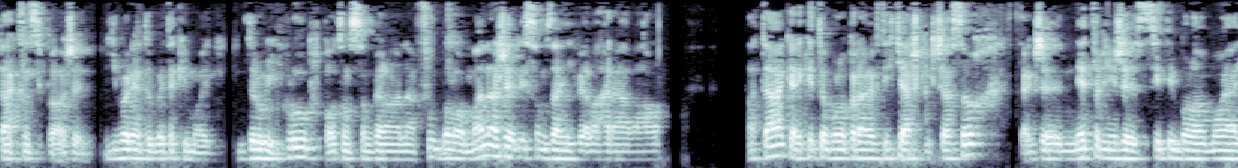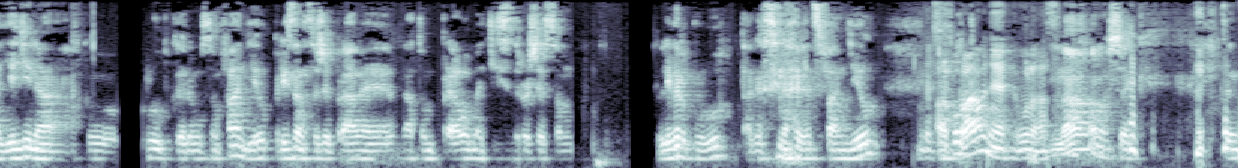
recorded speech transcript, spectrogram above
Tak som si povedal, že výborne to bude taký môj druhý klub. Potom som veľa na futbolovom manažeri som za nich veľa hrával a tak, aj keď to bolo práve v tých ťažkých časoch. Takže netvrdím, že City bola moja jediná ako klub, ktorému som fandil. Priznám sa, že práve na tom prelome tisícročia som Liverpoolu, tak asi najviac fandil. Ale správne potom, u nás. No, však ten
